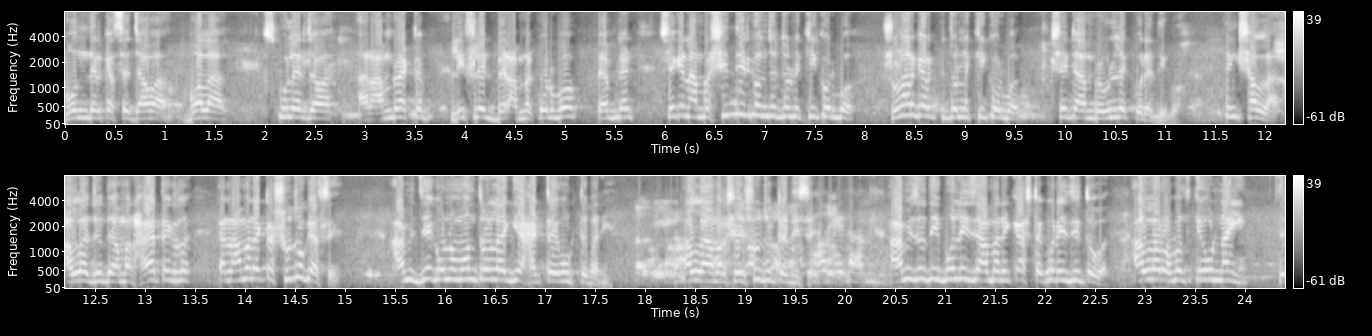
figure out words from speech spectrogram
বোনদের কাছে যাওয়া, বলা, স্কুলের যাওয়া, আর আমরা একটা লিফলেট আমরা করব প্যাবলেট সেখানে আমরা সিদ্ধিরগঞ্জের জন্য কি করব সোনারগাঁর জন্য কি করব সেটা আমরা উল্লেখ করে দিব। ইনশাল্লাহ, আল্লাহ যদি আমার হায়াতে কারণ আমার একটা সুযোগ আছে। আমি যে কোনো মন্ত্রণালয়ে গিয়ে হাঁটতে উঠতে পারি। আল্লাহ আমার সেই সুযোগটা দিছে। আমি যদি বলি যে আমার এই কাজটা করে দিত, আল্লাহ রহমত কেউ নাই তে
